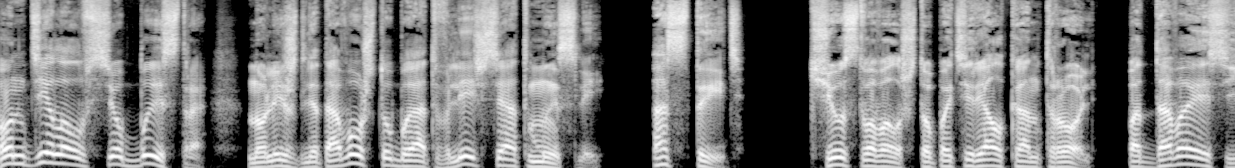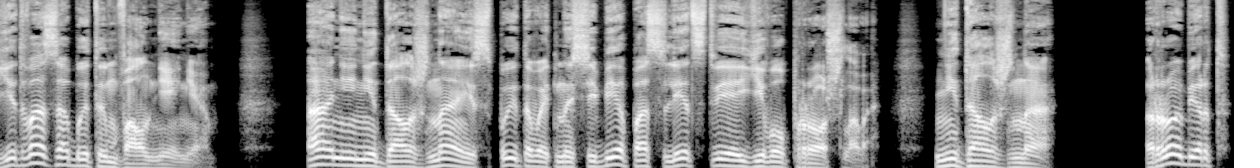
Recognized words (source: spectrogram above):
Он делал все быстро, но лишь для того, чтобы отвлечься от мыслей, остыть. Чувствовал, что потерял контроль, поддаваясь едва забытым волнениям. Аня не должна испытывать на себе последствия его прошлого. Не должна. Роберт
